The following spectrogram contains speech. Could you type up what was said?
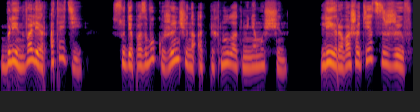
«Блин, Валер, отойди!» Судя по звуку, женщина отпихнула от меня мужчин. «Лира, ваш отец жив.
